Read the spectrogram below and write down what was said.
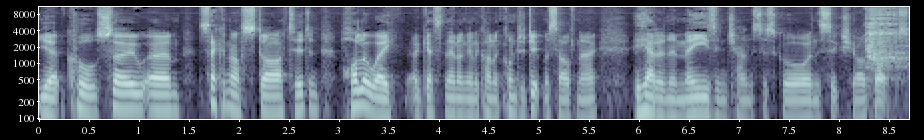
Yeah, cool. So um, second half started, and Holloway. I guess then I'm going to kind of contradict myself now. He had an amazing chance to score in the six-yard box.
